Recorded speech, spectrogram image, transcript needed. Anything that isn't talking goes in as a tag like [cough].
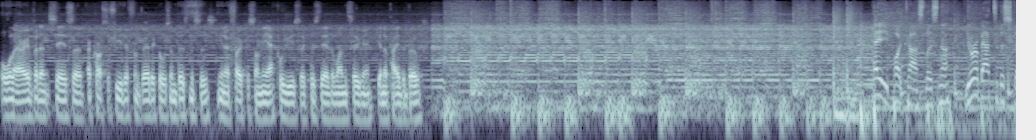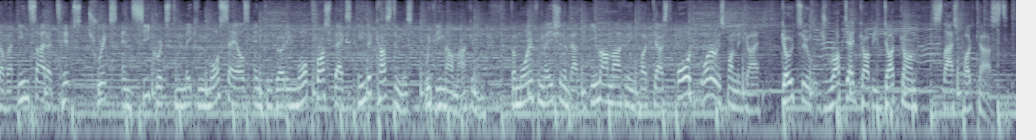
all our evidence is uh, across a few different verticals and businesses, you know, focus on the Apple user because they're the ones who are going to pay the bills. Hey, podcast listener, you're about to discover insider tips, tricks, and secrets to making more sales and converting more prospects into customers with email marketing. For more information about the Email Marketing Podcast or the Autoresponder Guy, go to dropdeadcopy.com slash podcast.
